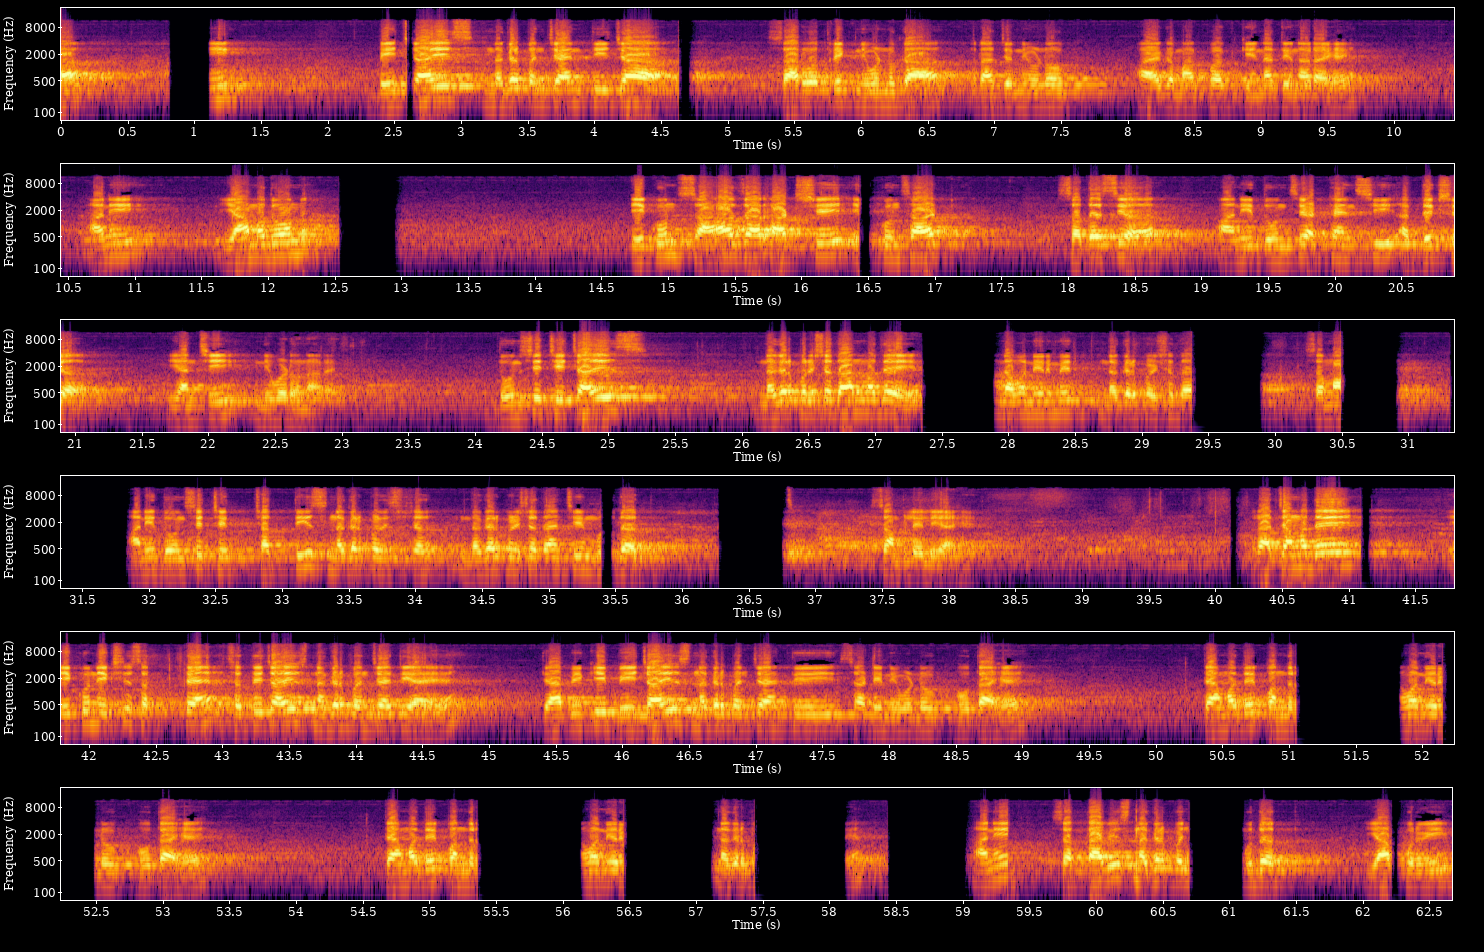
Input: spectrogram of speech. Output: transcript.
आणि बेचाळीस नगरपंचायतीच्या सार्वत्रिक निवडणुका राज्य निवडणूक आयोगामार्फत घेण्यात येणार आहे. आणि यामधून एकूण सहा हजार आठशे एकोणसाठ सदस्य आणि दोनशे अठ्ठ्याऐंशी अध्यक्ष यांची निवड होणार आहे. दोनशे छेचाळीस नगर परिषदांमध्ये नवनिर्मित नगर परिषदा समा आणि दोनशे छे छत्तीस नगर परिषद नगर परिषदांची मुदत संपलेली आहे. राज्यामध्ये एकूण एकशे सत्त्या सत्तेचाळीस नगरपंचायती आहे. त्यापैकी बेचाळीस नगरपंचायतीसाठी निवडणूक होत आहे. त्यामध्ये पंधरा नवनिर्मित निवडणूक होत आहे. त्यामध्ये पंधरा नवनिर्मित नगरपंचायत आहे. आणि सत्तावीस नगरपंचायत मुदत यापूर्वी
